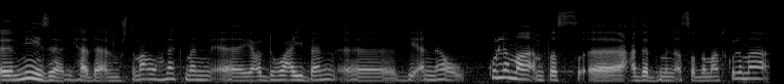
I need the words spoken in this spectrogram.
ميزة لهذا المجتمع وهناك من يعده عيبا بأنه كلما امتص عدد من الصدمات كلما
